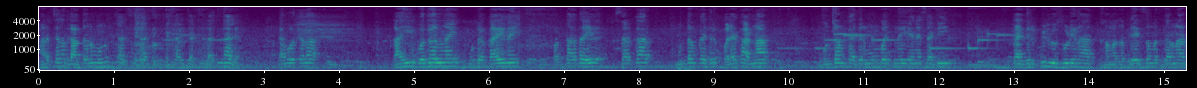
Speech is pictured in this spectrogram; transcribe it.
आरक्षणात घालताना म्हणून चारशे चारशे साडेचारशे जाती झाल्या. त्यामुळे त्याला काही बदल नाही कुठं काही नाही. फक्त आता हे सरकार मुद्दाम काहीतरी फड्या काढणार मुद्दाम काहीतरी मुंबईत नाही येण्यासाठी काहीतरी पिल्लू सोडिणार समाजात गैरसमज करणार.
